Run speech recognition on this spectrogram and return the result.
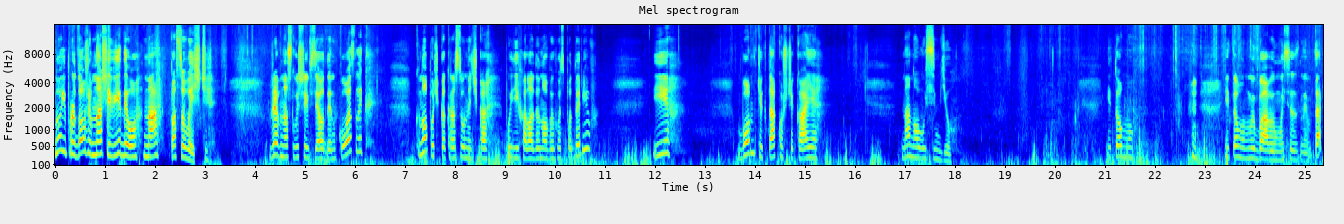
Ну і продовжимо наше відео на пасовищі. Вже в нас лишився один козлик. Кнопочка, красунечка поїхала до нових господарів. І бомчик також чекає на нову сім'ю. І тому, і тому ми бавимося з ним, так?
